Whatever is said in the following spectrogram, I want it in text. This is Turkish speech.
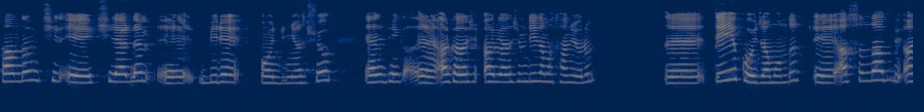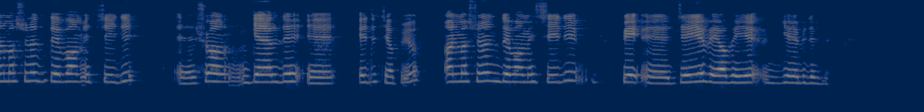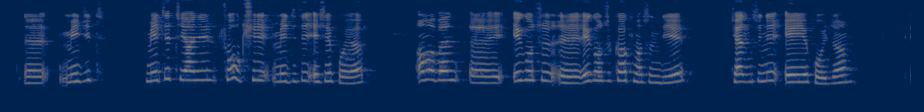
Tanıdığım kişi, e, kişilerden e, biri Oyun Dünyası Show. Yani pek e, arkadaş arkadaşım değil ama tanıyorum. E, D'ye koyacağım onu da. E, aslında animasyona devam etseydi e, şu an genelde e, edit yapıyor. Animasyona devam etseydi B, e, C'ye veya B'ye gelebilirdi. E, Mecit Mecit yani çoğu kişi Mecit'i S'e koyar. Ama ben e, egosu e, egosu kalkmasın diye kendisini E'ye koyacağım.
